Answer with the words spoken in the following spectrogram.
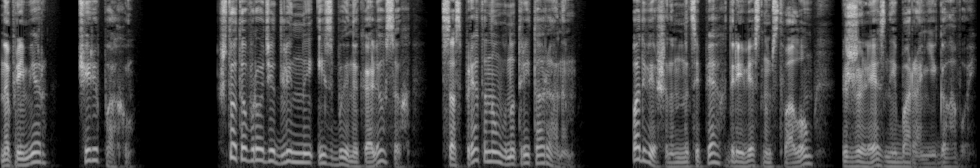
Например, черепаху. Что-то вроде длинной избы на колесах со спрятанным внутри тараном, подвешенным на цепях древесным стволом с железной бараньей головой.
